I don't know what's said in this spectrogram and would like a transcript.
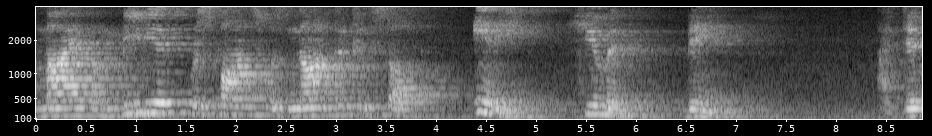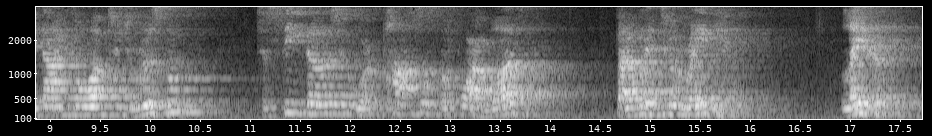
my immediate response was not to consult any human being. I did not go up to Jerusalem to see those who were apostles before I was, but I went to Arabia. Later,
